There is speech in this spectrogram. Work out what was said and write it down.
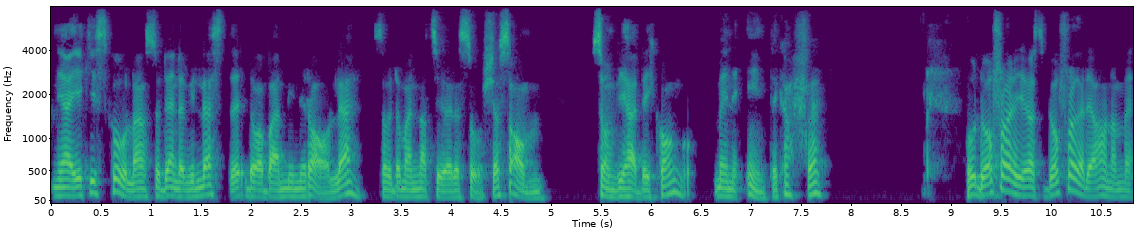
när jag gick i skolan så det enda vi läste det var bara mineraler. Så de här naturliga resurser som, som vi hade i Kongo. Men inte kaffe. Och då frågade jag, då frågade jag honom,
